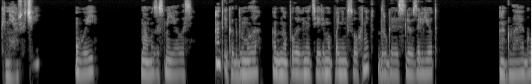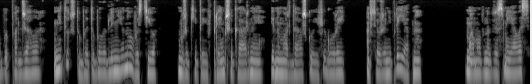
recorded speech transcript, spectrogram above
Княжичей? Ой. Мама засмеялась. А ты как думала? Одна половина терема по ним сохнет, другая слезы льет. Аглая губы поджала. Не то чтобы это было для нее новостью. Мужики-то и впрямь шикарные, и на мордашку, и фигурой. А все же неприятно. Мама вновь засмеялась.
